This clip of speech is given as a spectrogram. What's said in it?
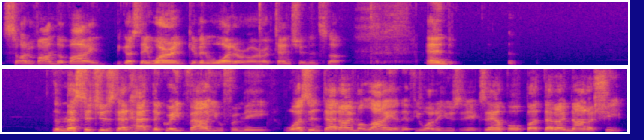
sort of on the vine because they weren't given water or attention and stuff. And the messages that had the great value for me wasn't that I'm a lion, if you want to use the example, but that I'm not a sheep.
